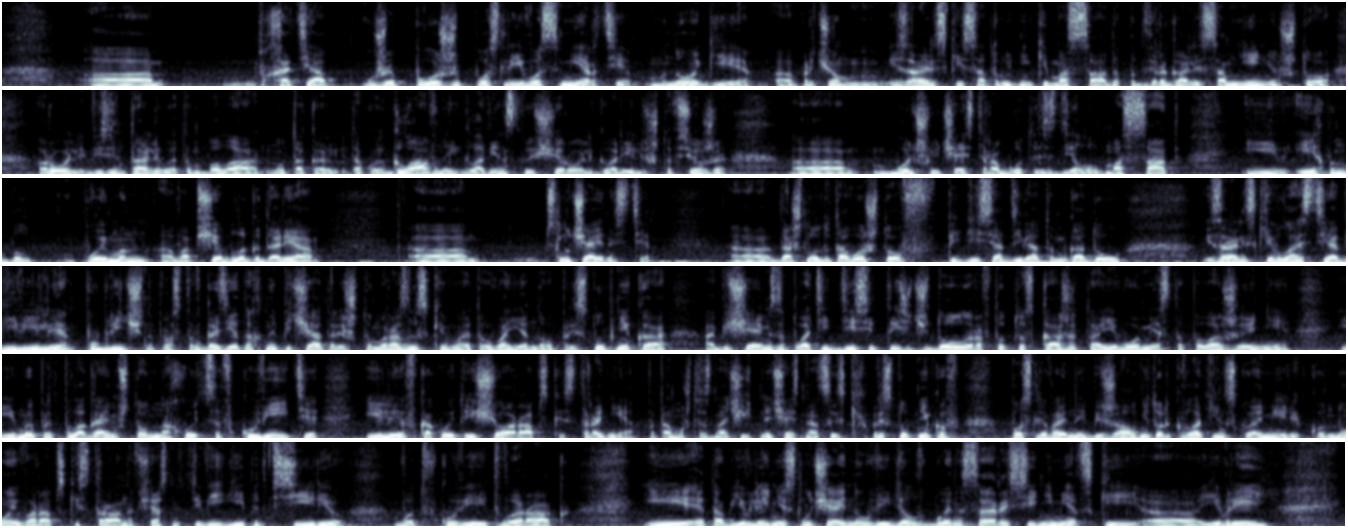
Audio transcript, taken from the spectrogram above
А, хотя уже позже, после его смерти, многие, а, причем израильские сотрудники Массада, подвергали сомнению, что роль Визенталя в этом была ну, такой, такой главной, главенствующей роль. Говорили, что все же э, большую часть работы сделал Массад. И Эйхман был пойман вообще благодаря э, случайности. Э, дошло до того, что в 1959 году израильские власти объявили публично, просто в газетах напечатали, что мы разыскиваем этого военного преступника, обещаем заплатить 10 тысяч долларов, тот, кто скажет о его местоположении. И мы предполагаем, что он находится в Кувейте или в какой-то еще арабской стране, потому что значительная часть нацистских преступников после войны бежала не только в Латинскую Америку, но и в арабские страны, в частности, в Египет, в Сирию, вот в Кувейт, в Ирак. И это объявление случайно увидел в Буэнос-Айресе немецкий Э, еврей,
